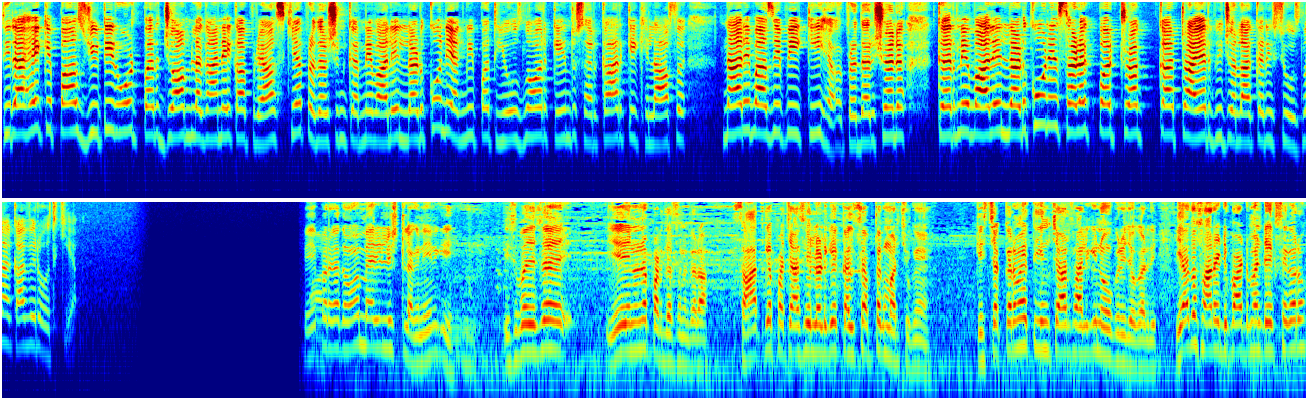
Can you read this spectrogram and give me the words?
तिराहे के पास जीटी रोड पर जाम लगाने का प्रयास किया। प्रदर्शन करने वाले लड़कों ने अग्निपथ योजना और केंद्र सरकार के खिलाफ नारेबाजी भी की है और प्रदर्शन करने वाले लड़कों ने सड़क पर ट्रक का टायर भी जलाकर इस योजना का विरोध किया। पेपर खत्म हुआ मेरी लिस्ट लगनी इनकी। इस वजह से ये इन्होंने प्रदर्शन करा। सात के पचासी लड़के कल से अब तक मर चुके हैं। किस चक्कर में? तीन चार साल की नौकरी जो कर दी। या तो सारे डिपार्टमेंट एक से करो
